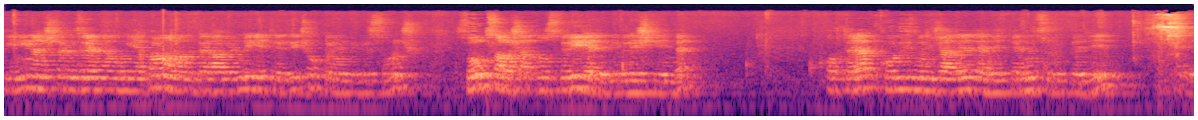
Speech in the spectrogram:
dini inançlar üzerinden bunu yapamamanın beraberinde getirdiği çok önemli bir sonuç. Soğuk savaş atmosferiyle de birleştiğinde ortaya komünizm mücadele derneklerinin sürüklediği e,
